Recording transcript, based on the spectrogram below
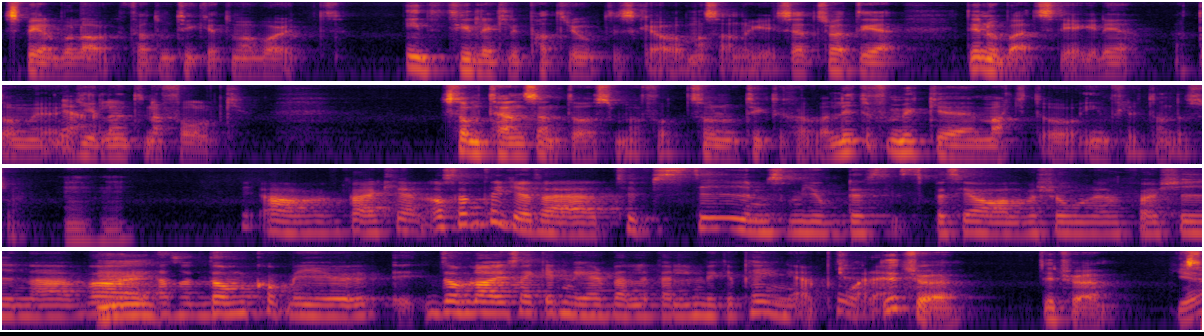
spelbolag för att de tycker att de har varit inte tillräckligt patriotiska och massa andra grejer. Så jag tror att det, det är nog bara ett steg i det. Att de Ja. gillar inte när folk som Tencent då, som har fått, som de tyckte själva, lite för mycket makt och inflytande. Så. Mhm. Ja, verkligen. Och sen tänker jag så här, typ Steam som gjorde specialversionen för Kina. Var, Mm. alltså, de kommer ju, de la ju säkert ner väldigt, väldigt mycket pengar på Det det. tror jag. Det tror jag. Så Get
